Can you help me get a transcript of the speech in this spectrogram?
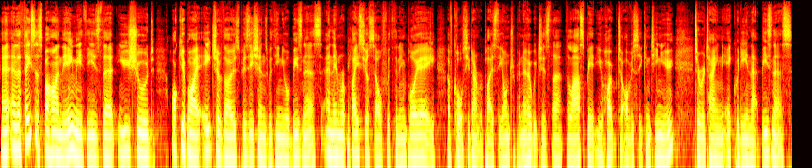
And, and the thesis behind the E Myth is that you should occupy each of those positions within your business and then replace yourself with an employee. Of course, you don't replace the entrepreneur, which is the, the last bit. You hope to obviously continue to retain equity in that business.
